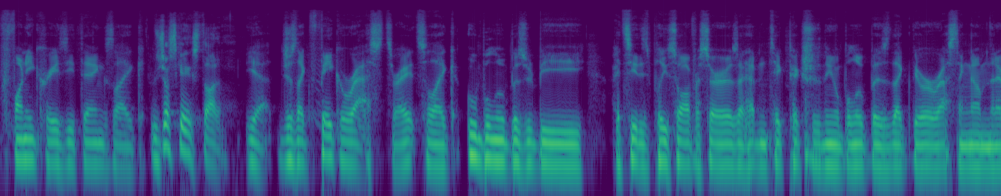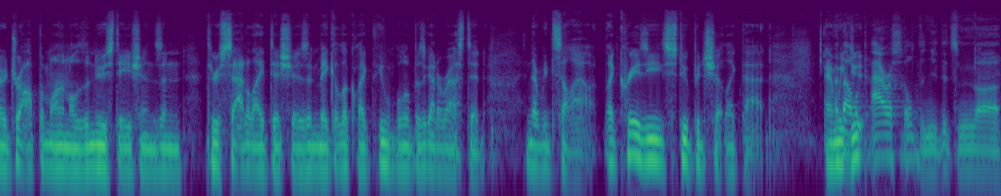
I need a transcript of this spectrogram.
funny, crazy things like, It was just getting started. Yeah, just like fake arrests, right? So like Oompa Loompas would be, I'd see these police officers, I'd have them take pictures of the Oompa Loompas like they were arresting them, then I would drop them on all the news stations and through satellite dishes and make it look like the Oompa Loompas got arrested, and then we'd sell out like crazy, stupid shit like that. And we About do. Paris Hilton, you did some. Uh,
